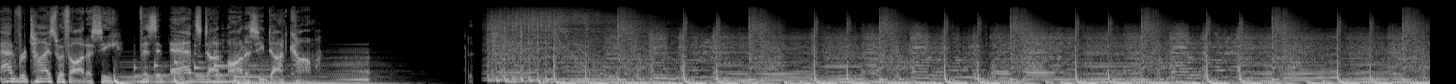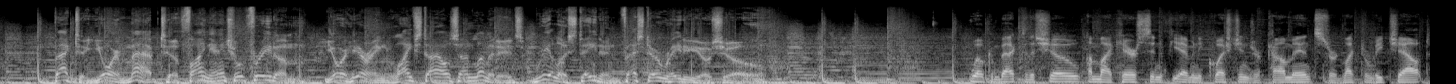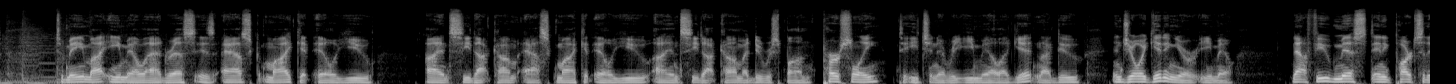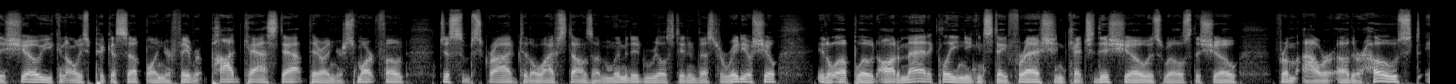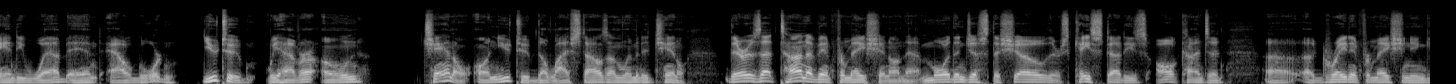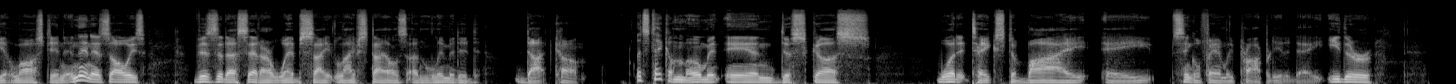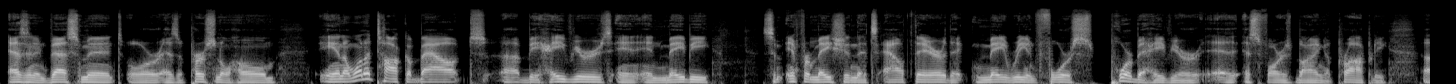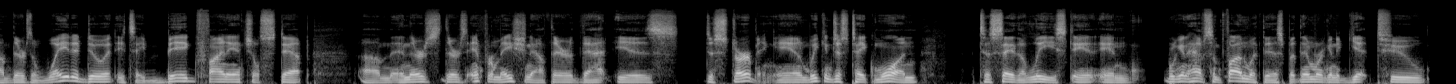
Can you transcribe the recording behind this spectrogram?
Advertise with Audacy. Visit ads.audacy.com. Back to your map to financial freedom. You're hearing Lifestyles Unlimited's Real Estate Investor Radio Show. Welcome back to the show. I'm Mike Harrison. If you have any questions or comments or would like to reach out to me, my email address is askmike at luinc.com. Ask Mike at luinc.com. I do respond personally to each and every email I get, and I do enjoy getting your email. Now, if you missed any parts of this show, you can always pick us up on your favorite podcast app there on your smartphone. Just subscribe to the Lifestyles Unlimited Real Estate Investor Radio Show. It'll upload automatically and you can stay fresh and catch this show as well as the show from our other host, Andy Webb and Al Gordon. YouTube, we have our own channel on YouTube, the Lifestyles Unlimited channel. There is a ton of information on that, more than just the show. There's case studies, all kinds of uh, great information you can get lost in. And then, as always, visit us at our website, lifestylesunlimited.com. Let's take a moment and discuss what it takes to buy a single family property today, either as an investment or as a personal home. And I want to talk about uh, behaviors and, and maybe some information that's out there that may reinforce poor behavior as far as buying a property. Um, there's a way to do it. It's a big financial step, um, and there's there's information out there that is disturbing. And we can just take one to say the least, and, and we're going to have some fun with this, but then we're going to get to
